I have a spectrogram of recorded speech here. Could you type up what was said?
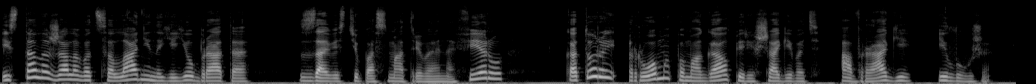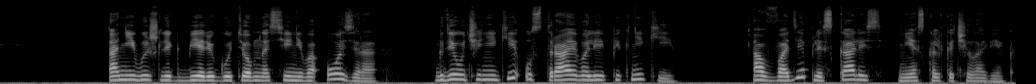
и стала жаловаться Лане на ее брата, с завистью посматривая на Феру, которой Рома помогал перешагивать овраги и лужи. Они вышли к берегу темно-синего озера, где ученики устраивали пикники, а в воде плескались несколько человек.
